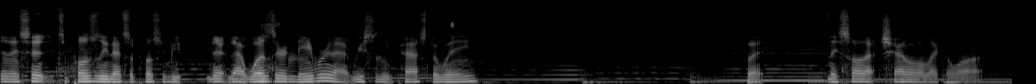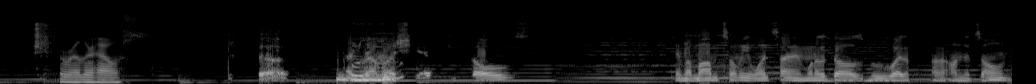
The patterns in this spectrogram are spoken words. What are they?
And they said supposedly that's supposed to be that that was their neighbor that recently passed away. But they saw that shadow like a lot around their house. Uh, my grandma, she had these dolls. And my mom told me one time one of the dolls moved by, uh, on its own.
